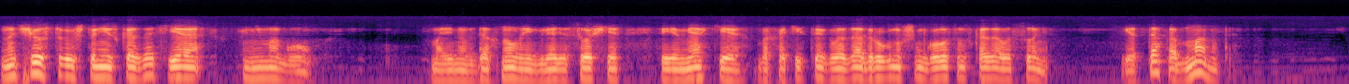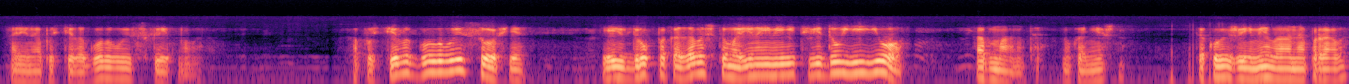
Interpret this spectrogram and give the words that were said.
но чувствую, что не сказать я не могу. Марина вздохнула и, глядя Софье, в ее мягкие, бархатистые глаза дрогнувшим голосом сказала Соня, «Я так обманута!» Марина опустила голову и всхлипнула. Опустила голову и Софья. Ей вдруг показалось, что Марина имеет в виду ее обманута. Ну, конечно. Какое же имела она право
